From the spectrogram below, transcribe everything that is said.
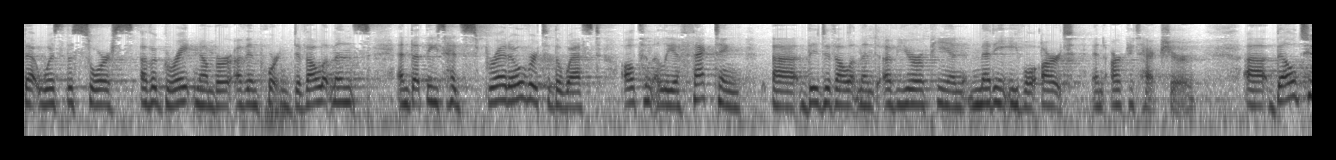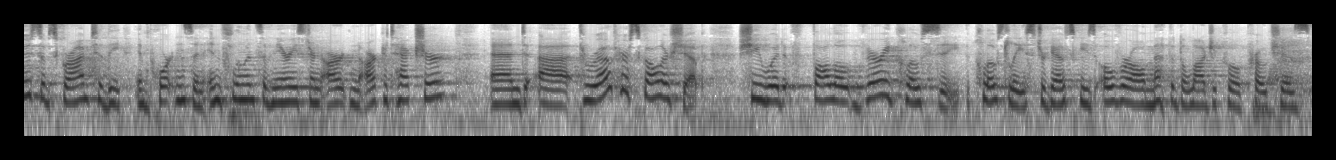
that was the source of a great number of important developments, and that these had spread over to the West, ultimately affecting uh, the development of European medieval art and architecture. Uh, Bell, too, subscribed to the importance and influence of Near Eastern art and architecture. And uh, throughout her scholarship, she would follow very closely, closely Strzygowski's overall methodological approaches,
